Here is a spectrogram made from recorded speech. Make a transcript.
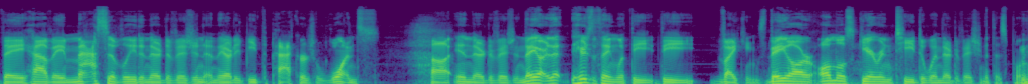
they have a massive lead in their division, and they already beat the Packers once uh, in their division. They are. That, here's the thing with the the Vikings: they are almost guaranteed to win their division at this point.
